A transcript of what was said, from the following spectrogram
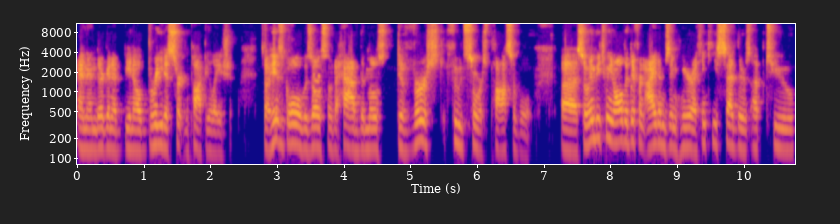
and then they're going to you know breed a certain population. So his goal was also to have the most diverse food source possible. Uh, so in between all the different items in here, I think he said there's up to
